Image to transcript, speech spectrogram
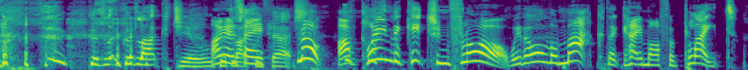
Good, good luck, Jill. I'm Good to luck say, with that. look, I've cleaned the kitchen floor with all the muck that came off a plate.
